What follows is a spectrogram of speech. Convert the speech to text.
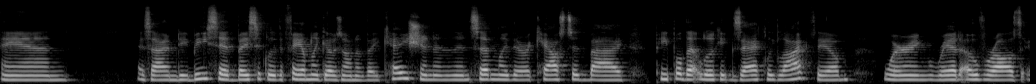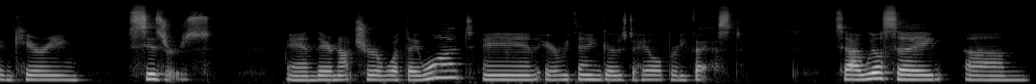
And as IMDb said, basically the family goes on a vacation and then suddenly they're accosted by people that look exactly like them wearing red overalls and carrying scissors. And they're not sure what they want, and everything goes to hell pretty fast. So I will say, um,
